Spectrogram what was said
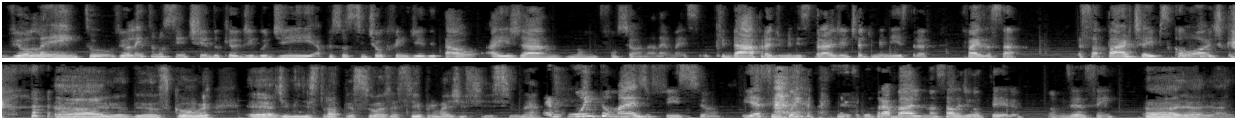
violento, violento no sentido que eu digo de a pessoa se sentir ofendida e tal, aí já não funciona, né? Mas o que dá para administrar, a gente administra, faz essa essa parte aí psicológica. Ai, meu Deus, como é, administrar pessoas é sempre mais difícil, né? É muito mais difícil. E é 50% do trabalho na sala de roteiro, vamos dizer assim. Ai, ai, ai.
